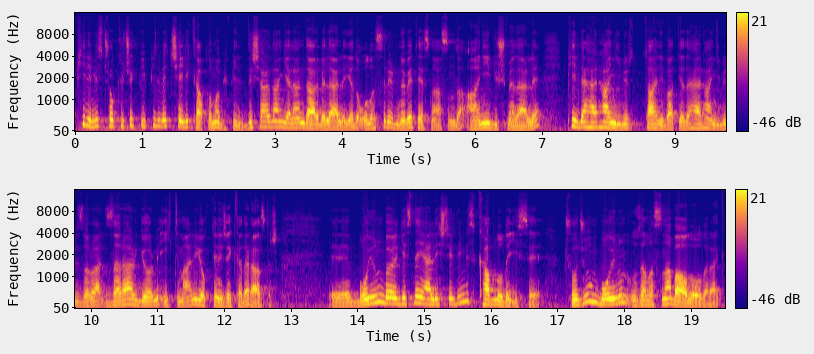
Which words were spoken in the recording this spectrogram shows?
Pilimiz çok küçük bir pil ve çelik kaplama bir pil. Dışarıdan gelen darbelerle ya da olası bir nöbet esnasında ani düşmelerle pilde herhangi bir tahribat ya da herhangi bir zarar, zarar görme ihtimali yok denecek kadar azdır. Ee, boyun bölgesine yerleştirdiğimiz kabloda ise çocuğun boyunun uzamasına bağlı olarak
